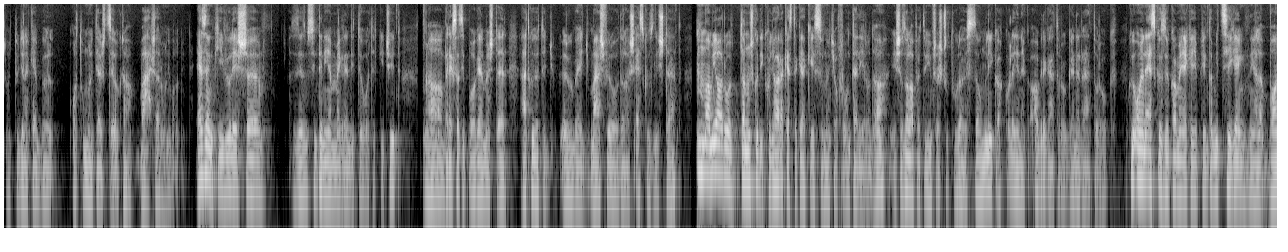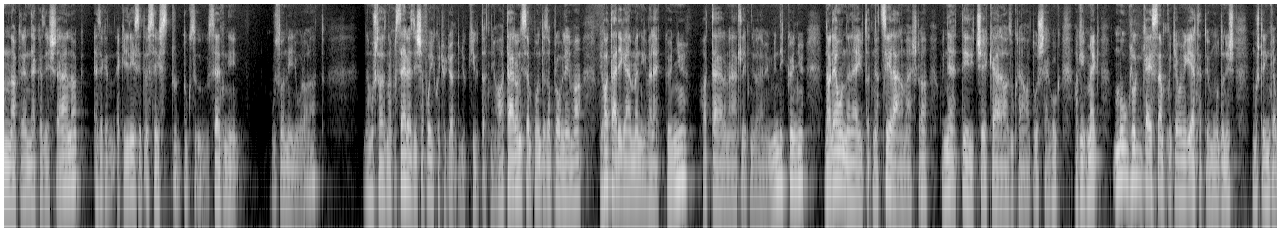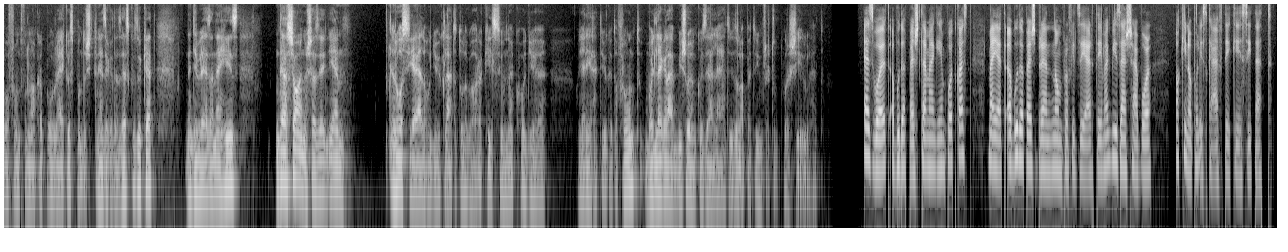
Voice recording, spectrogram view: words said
hogy tudjanak ebből ott humanitárius célokra vásárolni valamit. Ezen kívül, és ez szintén ilyen megrendítő volt egy kicsit, a Beregszászi polgármester átküldött egy, egy másfél oldalas eszközlistát, ami arról tanúskodik, hogy arra kezdtek el készülni, hogyha a front elér oda, és az alapvető infrastruktúra összeomlik, akkor legyenek agregátorok, generátorok, olyan eszközök, amelyek egyébként a mi cégeinknél vannak, rendelkezésre állnak, ezeket egy részét össze is tudtuk szedni 24 óra alatt, de most aznak a szervezése folyik, hogy hogyan tudjuk kiutatni a határon, hiszen pont ez a probléma, hogy határig elmenni vele könnyű, határon átlépni vele még mindig könnyű, de de onnan eljutatni a célállomásra, hogy ne térítsék el az ukrán hatóságok, akik meg maguk logikai szempontjából még érthető módon is most inkább a frontvonalakra próbálják központosítani ezeket az eszközöket. Egyelőre ez a nehéz. De sajnos az egy ilyen rossz jel, hogy ők láthatólag arra készülnek, hogy, hogy elérheti őket a front, vagy legalábbis olyan közel lehet, hogy az alapvető infrastruktúra sérülhet. Ez volt a Budapest Temelgén Podcast, melyet a Budapest Brand Nonprofit ZRT megbízásából a Kinopolis Kft. készített.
